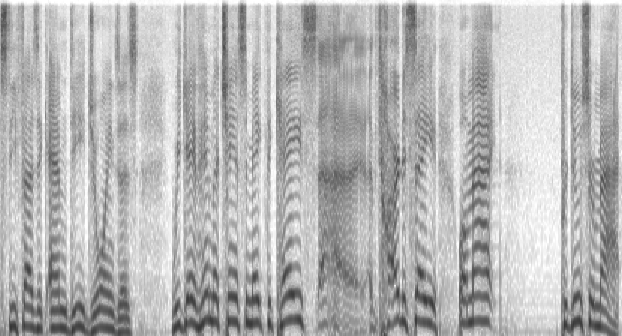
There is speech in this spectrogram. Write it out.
Steve Fezzik, MD, joins us. We gave him a chance to make the case. Uh, it's hard to say. Well, Matt, producer Matt,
